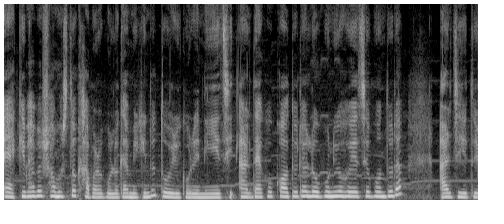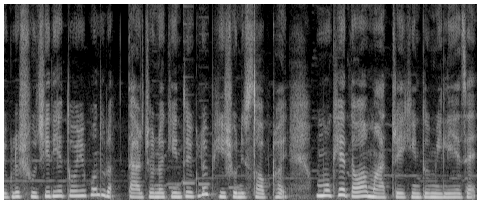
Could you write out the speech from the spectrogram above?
একইভাবে সমস্ত খাবারগুলোকে আমি কিন্তু তৈরি করে নিয়েছি। আর দেখো কতটা লোভনীয় হয়েছে বন্ধুরা। আর যেহেতু এগুলো সুজি দিয়ে তৈরি বন্ধুরা, তার জন্য কিন্তু এগুলো ভীষণই সফট হয়। মুখে দেওয়া মাত্রই কিন্তু মিলিয়ে যায়।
